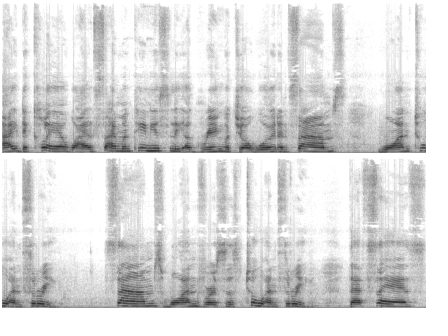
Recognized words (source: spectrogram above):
i declare while simultaneously agreeing with your word in psalms 1 2 and 3 Psalms 1 verses 2 and 3 that says,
